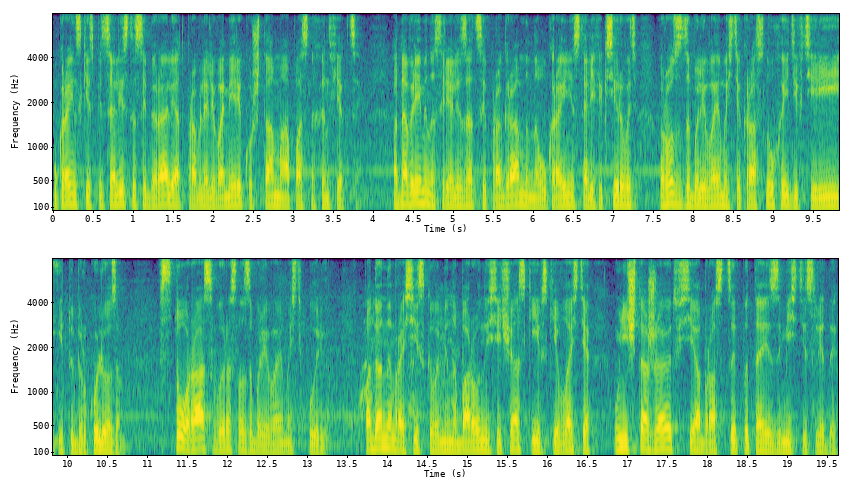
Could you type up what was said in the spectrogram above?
Украинские специалисты собирали и отправляли в Америку штаммы опасных инфекций. Одновременно с реализацией программы на Украине стали фиксировать рост заболеваемости краснухой, дифтерией и туберкулезом. В 100 раз выросла заболеваемость курью. По данным российского Минобороны, сейчас киевские власти уничтожают все образцы, пытаясь замести следы.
